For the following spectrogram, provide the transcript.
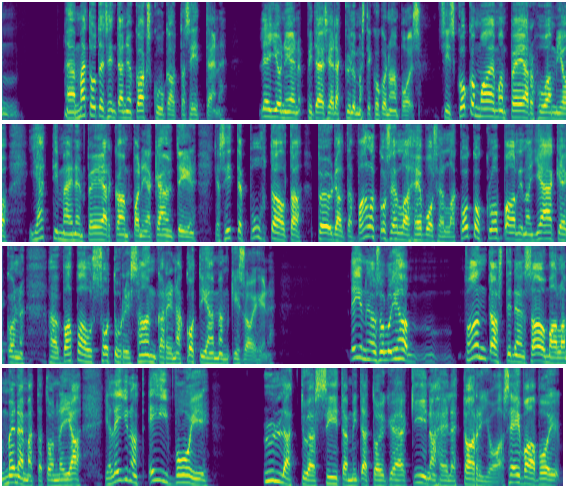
ää, mä totesin tämän jo kaksi kuukautta sitten – Leijonien pitäisi jäädä kylmästi kokonaan pois. Siis koko maailman PR-huomio, jättimäinen PR-kampanja käyntiin ja sitten puhtaalta pöydältä valkoisella hevosella koko globaalina jääkeekon vapaussoturi sankarina koti MM-kisoihin. Leijoni olisi ollut ihan fantastinen sauma olla menemättä tonne ja, ja leijonat ei voi yllättyä siitä, mitä toi Kiina heille tarjoaa. Se ei vaan voi,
